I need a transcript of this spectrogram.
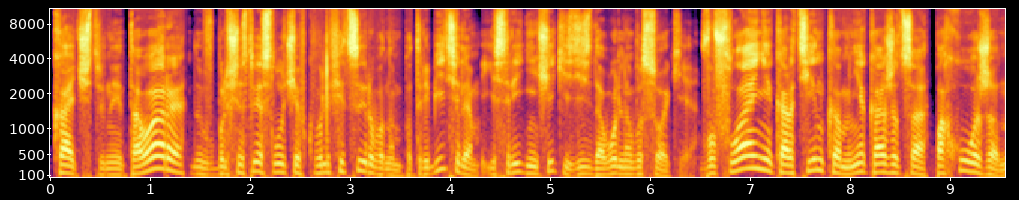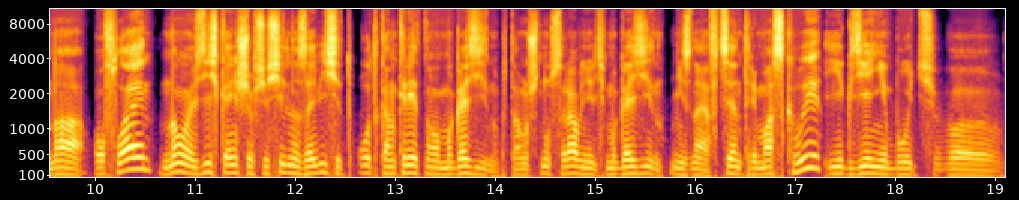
качественные товары, в большинстве случаев квалифицированным потребителям, и средние чеки здесь довольно высокие. В офлайне картинка, мне кажется, похожа на офлайн, но здесь, конечно, все сильно зависит от конкретного магазина, потому что, ну, сравнивать магазин, не знаю, в центре Москвы и где-нибудь в...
